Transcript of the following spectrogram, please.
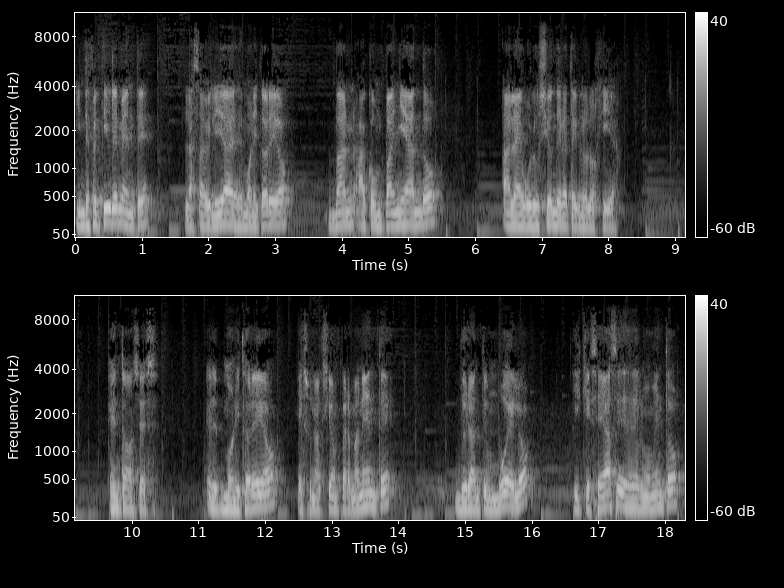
indefectiblemente, las habilidades de monitoreo van acompañando a la evolución de la tecnología. Entonces, el monitoreo es una acción permanente durante un vuelo y que se hace desde el momento,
